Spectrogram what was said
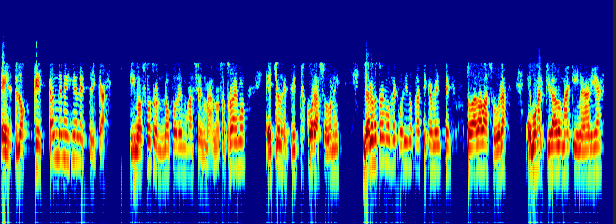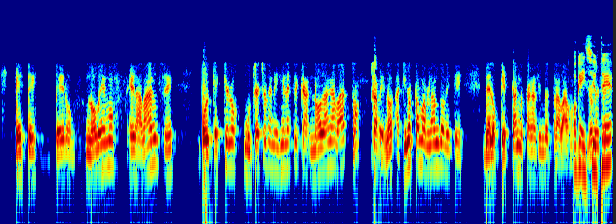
eh, los que están de energía eléctrica y nosotros no podemos hacer más. Nosotros hemos hecho de tripas corazones, ya nosotros hemos recogido prácticamente toda la basura, hemos alquilado maquinaria, este, pero no vemos el avance porque es que los muchachos de energía eléctrica no dan abasto, ¿sabes? No, aquí no estamos hablando de que de los que están no están haciendo el trabajo. Ok, Yo si no usted,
